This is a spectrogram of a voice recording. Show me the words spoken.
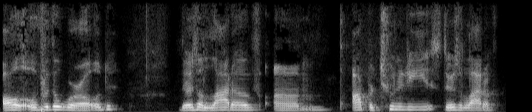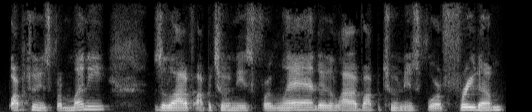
all over the world. There's a lot of um, opportunities. There's a lot of opportunities for money. There's a lot of opportunities for land. There's a lot of opportunities for freedom.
